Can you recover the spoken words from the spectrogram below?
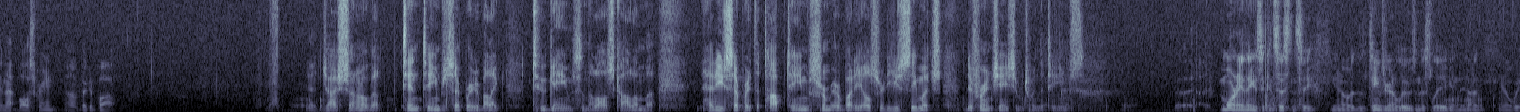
in that ball screen, uh, pick and pop. Yeah, Josh, I don't know about 10 teams separated by like two games in the loss column. Uh, how do you separate the top teams from everybody else, or do you see much differentiation between the teams? More than anything, it's the consistency. You know, the teams are going to lose in this league, and, you know, we,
